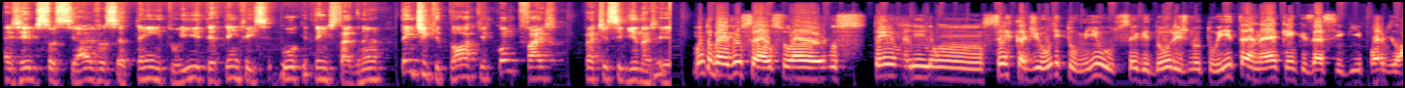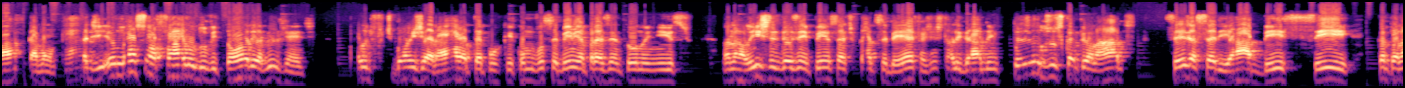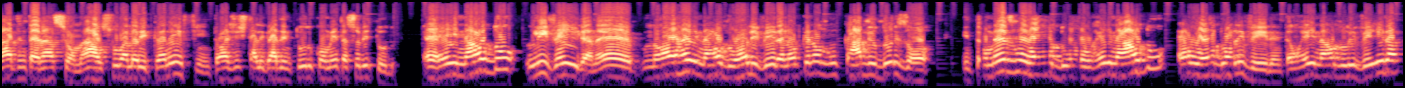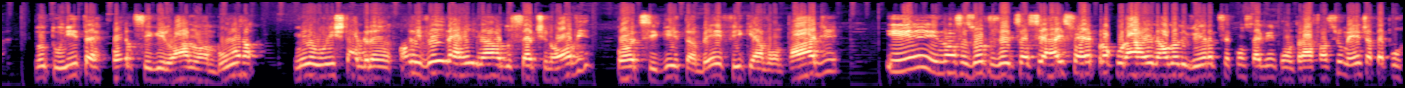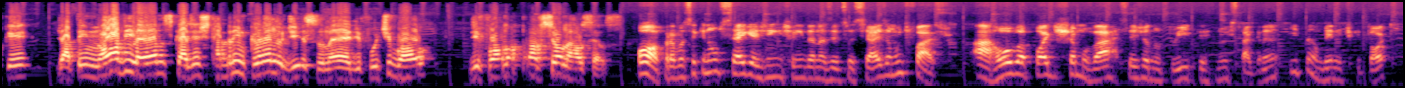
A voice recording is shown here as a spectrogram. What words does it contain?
nas redes sociais, você tem Twitter, tem Facebook, tem Instagram, tem TikTok, como faz para te seguir nas redes? Muito bem, viu, Celso? É, eu tenho aí um, cerca de 8 mil seguidores no Twitter, né? Quem quiser seguir pode ir lá, ficar à vontade. Eu não só falo do Vitória, viu, gente? Falo de futebol em geral, até porque, como você bem me apresentou no início, analista de desempenho certificado CBF, a gente está ligado em todos os campeonatos, seja Série A, B, C, campeonato internacional, sul-americano, enfim. Então a gente está ligado em tudo, comenta sobre tudo é Reinaldo Oliveira, né? Não é Reinaldo Oliveira, não, porque não, não cabe o dois O. Então, mesmo o O do Reinaldo é o O do Oliveira. Então, Reinaldo Oliveira no Twitter, pode seguir lá no Amboa. Meu Instagram, Oliveira Reinaldo79, pode seguir também, fiquem à vontade. E nossas outras redes sociais só é procurar Reinaldo Oliveira que você consegue encontrar facilmente, até porque já tem nove anos que a gente está brincando disso, né? De futebol de forma profissional, Celso. Ó, oh, para você que não segue a gente ainda nas redes sociais, é muito fácil. Arroba pode chamovar, seja no Twitter, no Instagram e também no TikTok.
